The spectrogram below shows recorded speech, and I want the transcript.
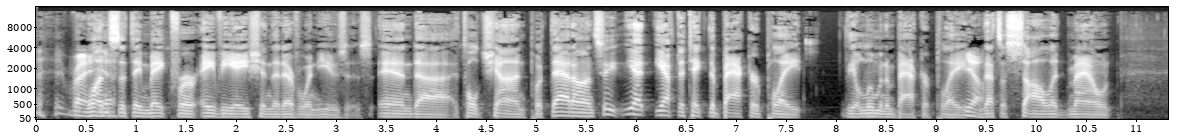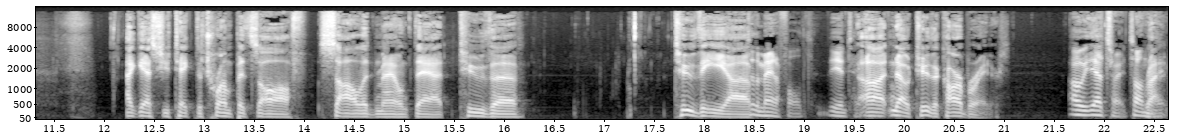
Right, ones yeah. that they make for aviation that everyone uses. And uh, I told Sean, put that on. So you, you have to take the backer plate, the aluminum backer plate. Yeah. That's a solid mount. I guess you take the trumpets off, solid mount that to the to the uh, to the manifold, the intake. uh, no to the carburetors. oh, that's right. It's on Right.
